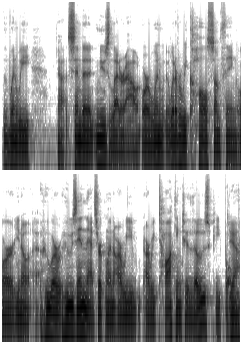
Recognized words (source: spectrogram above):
when we. Uh, send a newsletter out, or when whatever we call something, or you know who are who's in that circle, and are we are we talking to those people? Yeah.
